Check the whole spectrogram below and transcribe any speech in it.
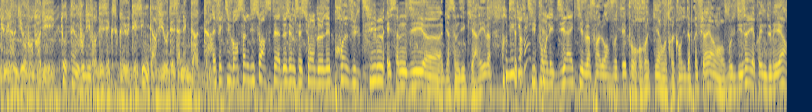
Du lundi au vendredi, Totem vous livre des exclus, des interviews, des anecdotes. Effectivement, samedi soir, c'était la deuxième session de l'épreuve ultime. Et samedi, euh, eh bien samedi qui arrive, c'est parti pour les directs. Il va falloir voter pour retenir votre candidat préféré. Alors, on vous le disait, il y a quoi une demi-heure?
